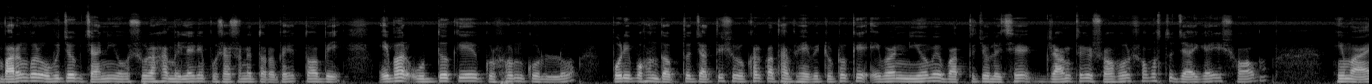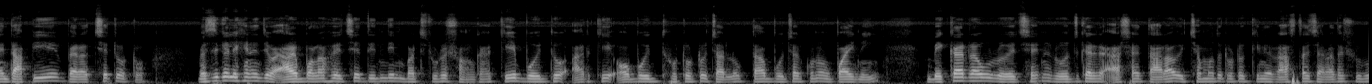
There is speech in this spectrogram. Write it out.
বারংবার অভিযোগ জানিয়েও সুরাহা মেলেনি প্রশাসনের তরফে। তবে এবার উদ্যোগে গ্রহণ করল পরিবহন দপ্তর। যাত্রী সুরক্ষার কথা ভেবে টোটোকে এবার নিয়মে বাড়তে চলেছে। গ্রাম থেকে শহর সমস্ত জায়গায় সব হিমায় দাপিয়ে বেড়াচ্ছে টোটো। বেসিক্যালি এখানে যে আর বলা হয়েছে, দিন দিন বাড়ছে টোটোর সংখ্যা। কে বৈধ আর কে অবৈধ টোটো চালক তা বোঝার কোনো উপায় নেই। বেকাররাও রয়েছেন। রোজগারের আশায় তারাও ইচ্ছামতো টোটো কিনে রাস্তায় চালাতে শুরু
